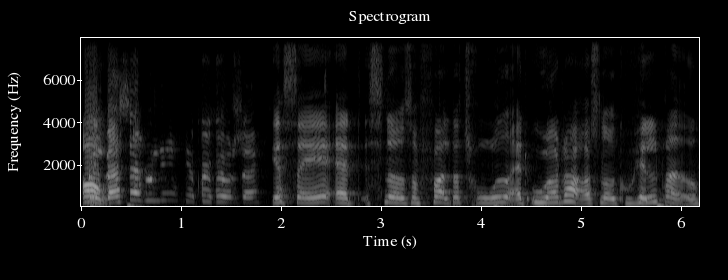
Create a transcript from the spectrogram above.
Og Men hvad sagde du lige? Jeg kunne ikke høre, hvad du sagde. jeg sagde, at sådan noget som folk, der troede, at urter og sådan noget kunne helbrede,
